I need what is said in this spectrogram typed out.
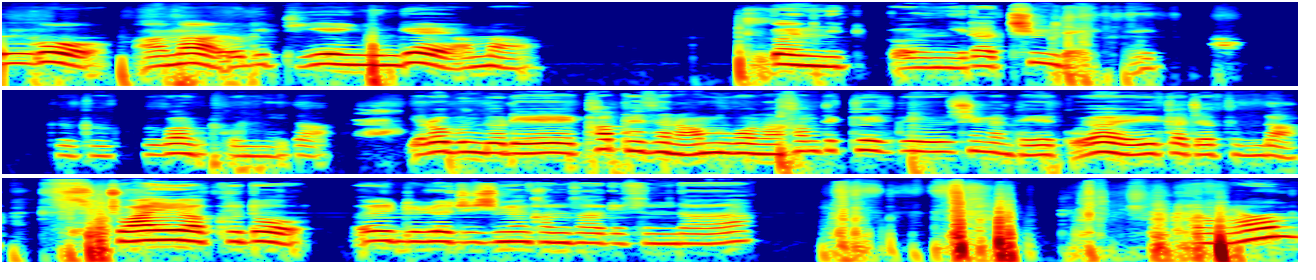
그리고 아마 여기 뒤에 있는 게 아마 그거입니다. 침대. 네, 그, 그, 그건 겁니다. 여러분들이 카펫은 아무거나 선택해 주시면 되겠고요. 여기까지였습니다. 좋아요와 구독을 눌러주시면 감사하겠습니다. 그러면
